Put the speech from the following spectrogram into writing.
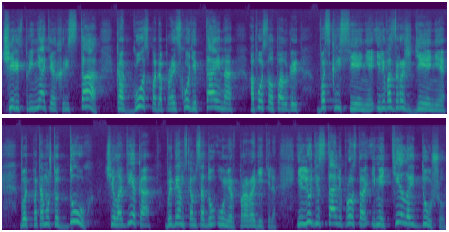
через принятие Христа, как Господа происходит тайна апостол Павел говорит, воскресение или возрождение, вот потому что дух человека в Эдемском саду умер в прародителях. И люди стали просто иметь тело и душу.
